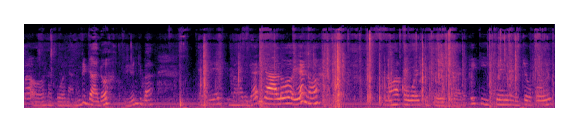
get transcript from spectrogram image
pa, oh, nakuha namin regalo. Ayun, di ba? Eh, mga regalo. Ayan, oh. Mga co-worker ko yung regalo. Kay Kike, may chocolate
